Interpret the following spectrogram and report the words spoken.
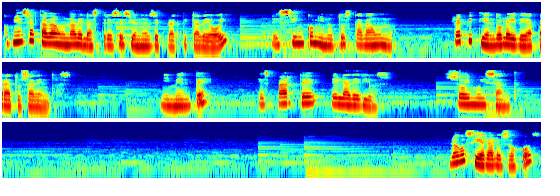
Comienza cada una de las tres sesiones de práctica de hoy de cinco minutos cada uno, repitiendo la idea para tus adentros. Mi mente es parte de la de Dios. Soy muy santo. Luego cierra los ojos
